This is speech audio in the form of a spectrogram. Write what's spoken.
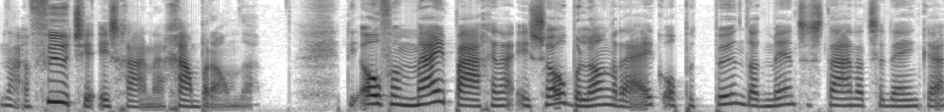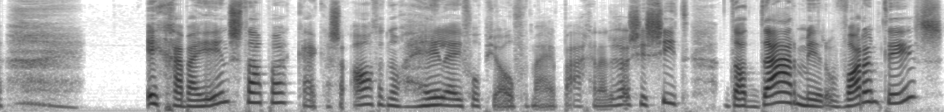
nou, een vuurtje is gaan, gaan branden. Die over mij pagina is zo belangrijk op het punt dat mensen staan dat ze denken. Ik ga bij je instappen, kijken ze altijd nog heel even op je over mij pagina. Dus als je ziet dat daar meer warmte is,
